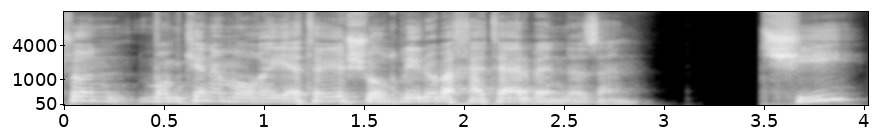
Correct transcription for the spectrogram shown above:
چون ممکنه موقعیت های شغلی رو به خطر بندازن. چی؟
